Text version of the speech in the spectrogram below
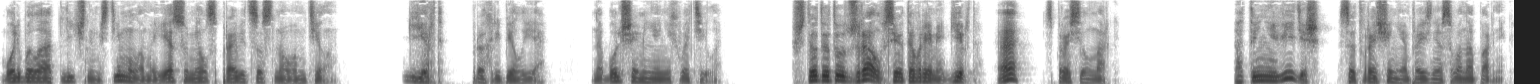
Боль была отличным стимулом, и я сумел справиться с новым телом. «Герд!» — прохрипел я. На большее меня не хватило. «Что ты тут жрал все это время, Гирд, а?» — спросил Нарк. «А ты не видишь?» — с отвращением произнес его напарник.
